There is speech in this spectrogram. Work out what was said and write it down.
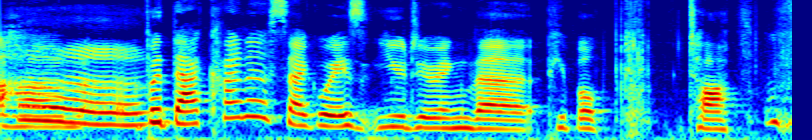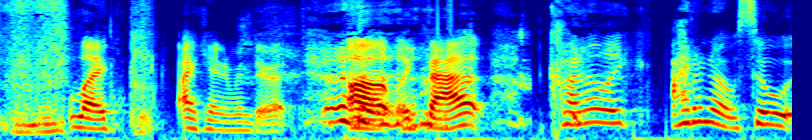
Um, but that kind of segues you doing the people talk like I can't even do it uh, like that kind of like I don't know. So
